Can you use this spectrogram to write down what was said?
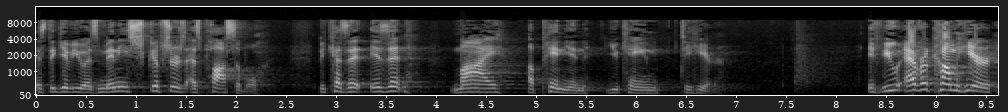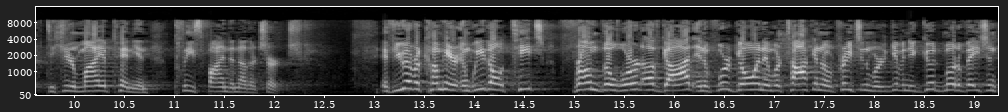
is to give you as many scriptures as possible, because it isn't my opinion you came to hear. If you ever come here to hear my opinion, please find another church. If you ever come here and we don't teach from the Word of God. And if we're going and we're talking and we're preaching, we're giving you good motivation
